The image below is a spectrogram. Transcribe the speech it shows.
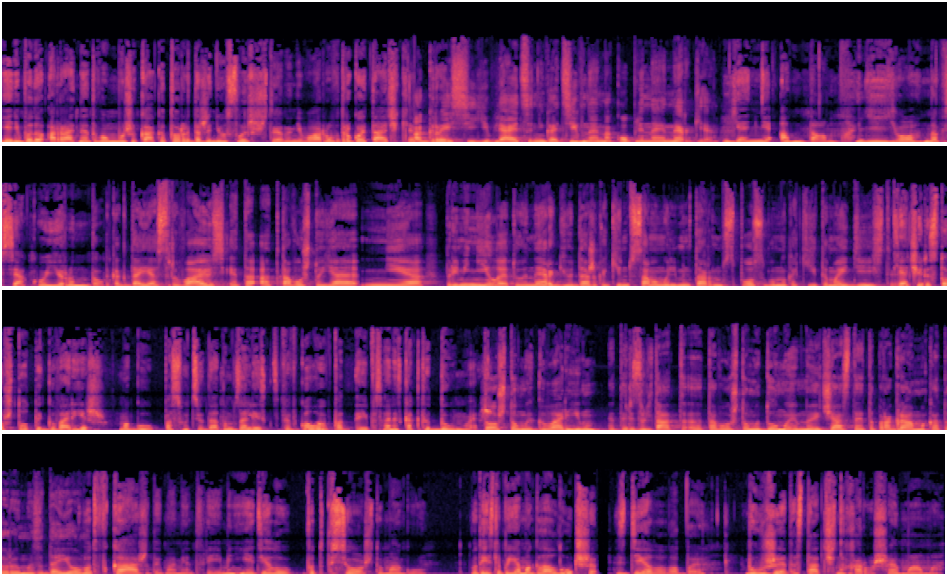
Я не буду орать на этого мужика, который даже не услышит, что я на него ору в другой тачке. Агрессией является негативная накопленная энергия. Я не отдам ее на всякую ерунду. Когда я срываюсь, это от того, что я не применила эту энергию даже каким-то самым элементарным способом на какие-то мои действия. Я через то, что ты говоришь, могу, по сути, да, там залезть к тебе в голову и посмотреть, как ты думаешь. То, что мы говорим, это результат э, того, что мы думаем, но и часто это программа, которую мы задаем. Вот в каждый момент времени я делаю вот все, что могу. Вот если бы я могла лучше, сделала бы. Вы уже достаточно хорошая мама.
